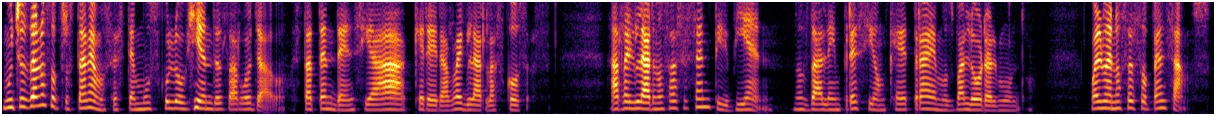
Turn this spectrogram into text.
Muchos de nosotros tenemos este músculo bien desarrollado, esta tendencia a querer arreglar las cosas. Arreglar nos hace sentir bien, nos da la impresión que traemos valor al mundo, o al menos eso pensamos.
